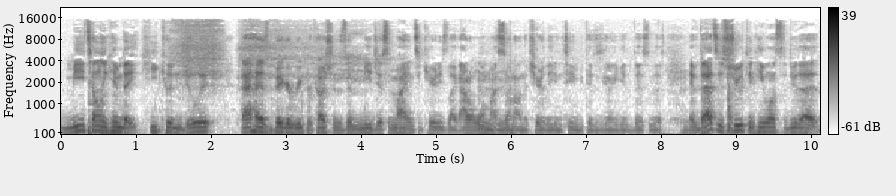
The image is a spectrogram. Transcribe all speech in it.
me telling him that he couldn't do it, that has bigger repercussions than me just my insecurities. Like I don't want my Mm-hmm. son on the cheerleading team because he's gonna get this or this. If that's his truth and he wants to do that,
